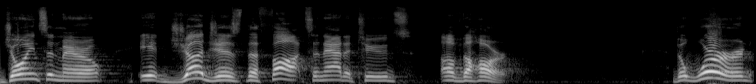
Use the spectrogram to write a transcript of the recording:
joints and marrow. It judges the thoughts and attitudes of the heart. The Word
